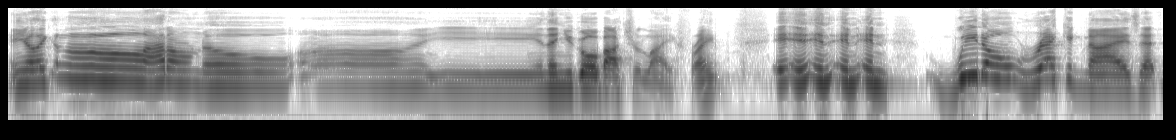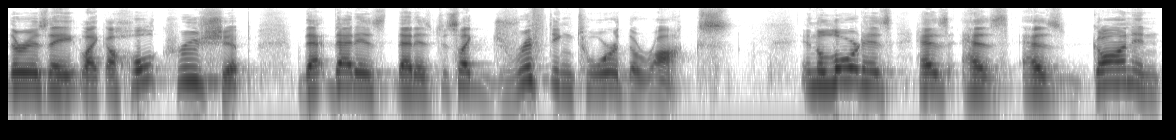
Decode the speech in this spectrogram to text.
And you're like, oh, I don't know. Uh, and then you go about your life, right? And, and, and, we don't recognize that there is a like a whole cruise ship that, that is that is just like drifting toward the rocks. And the Lord has has has has gone and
